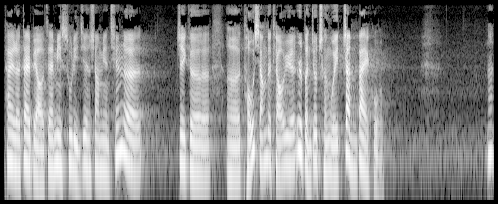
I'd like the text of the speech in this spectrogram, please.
派了代表在密苏里舰上面签了这个呃投降的条约，日本就成为战败国。那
